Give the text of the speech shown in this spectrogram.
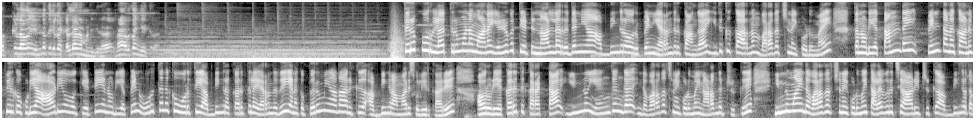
வக்கில்ல தான் என்னத்துக்கிட்ட கல்யாணம் பண்ணிக்கிற? நான் அதான் கேட்கிறேன் திருப்பூர்ல திருமணமான எழுபத்தி எட்டு நாள்ல ரிதன்யா அப்படிங்கிற ஒரு பெண் இறந்திருக்காங்க. இதுக்கு காரணம் வரதட்சணை கொடுமை. தன்னுடைய தந்தை பெண் தனக்கு அனுப்பியிருக்கக்கூடிய ஆடியோவை கேட்டு என்னுடைய பெண் ஒருத்தனுக்கு ஒருத்தி அப்படிங்கிற கருத்துல இறந்தது. எனக்கு பெருமையா தான் இருக்கு அப்படிங்கிற மாதிரி சொல்லியிருக்காரு. அவருடைய கருத்து கரெக்டா இன்னும் எங்கெங்க இந்த வரதட்சணை கொடுமை நடந்துட்டு இருக்கு இன்னுமா இந்த வரதட்சணை கொடுமை தலைவிரிச்சு ஆடிட்டு இருக்கு அப்படிங்கிறத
